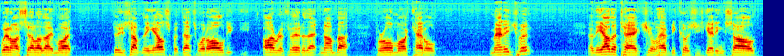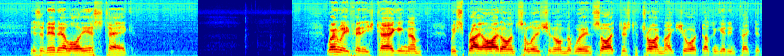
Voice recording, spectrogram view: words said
When I sell her they might do something else, but that's what I'll, I refer to that number for all my cattle management. And the other tag she'll have because she's getting sold is an NLIS tag. When we finish tagging them, we spray iodine solution on the wound site just to try and make sure it doesn't get infected.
